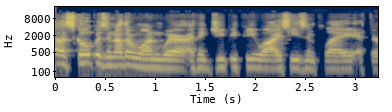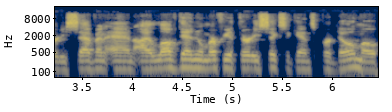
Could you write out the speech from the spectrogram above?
uh, Schoop is another one where I think GPP wise he's in play at 37, and I love Daniel Murphy at 36 against Perdomo.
